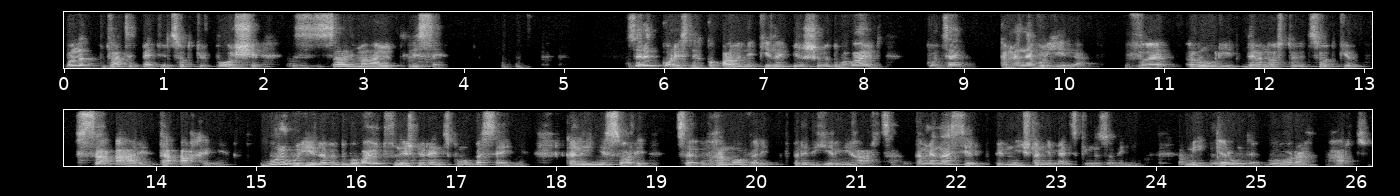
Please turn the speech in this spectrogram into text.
Понад 25% площі займають ліси. Серед корисних копалин, які найбільше видобувають, це кам'яне вугілля в Рурі 90%, в Саарі та Ахені. Буре вугілля видобувають в Нижньоренському басейні, калійні солі це в Гановері в передгір'ї Гарца, кам'яна сіль в північно-німецькій низовині, мідні руди в горах Гарцу.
